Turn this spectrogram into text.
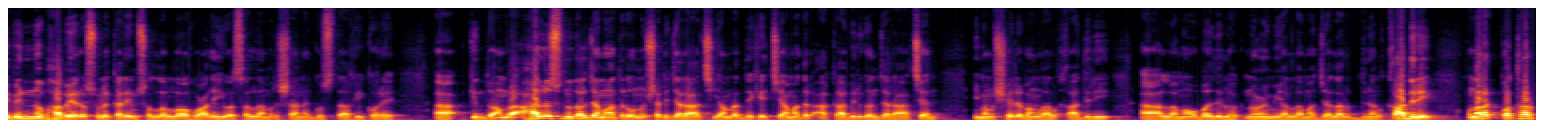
বিভিন্নভাবে রসুল করিম সাল্লাহ আলহি ওয়াসাল্লামের শানে গুস্তাখি করে। কিন্তু আমরা আহলে জামাতের অনুসারী যারা আছি, আমরা দেখেছি আমাদের আকাবিরগঞ্জ যারা আছেন ইমাম শেরে বাংলা আল কাদেরি আল্লামা ওবায়দুল হক নয়মি আল্লামা জালালউদ্দিন আল কাদেরি ওনারা কথার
